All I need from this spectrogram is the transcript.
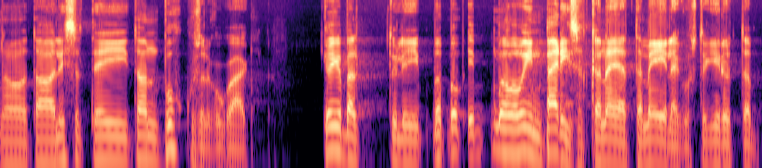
no ta lihtsalt ei, ta on puhkusel kogu aeg. Kõigepealt tuli, ma võin päriselt ka näidata meile, kus ta kirjutab.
